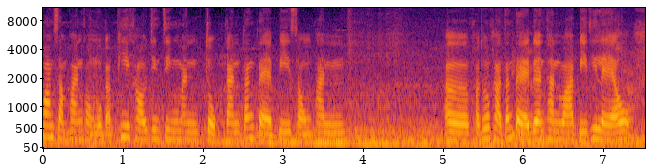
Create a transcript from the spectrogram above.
ความสัมพันธ์ของหนูกับพี่เขาจริง ๆ มันจบกันตั้งแต่ปี 2000เอ่อขอโทษค่ะตั้งแต่เดือนธันวาปีที่แล้วคื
